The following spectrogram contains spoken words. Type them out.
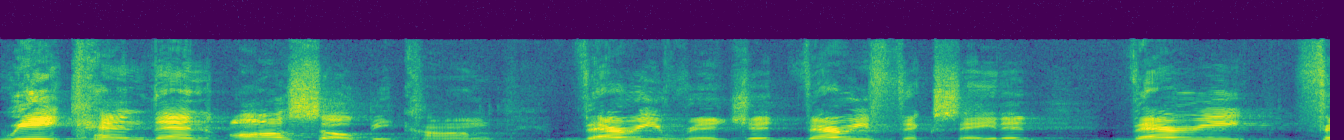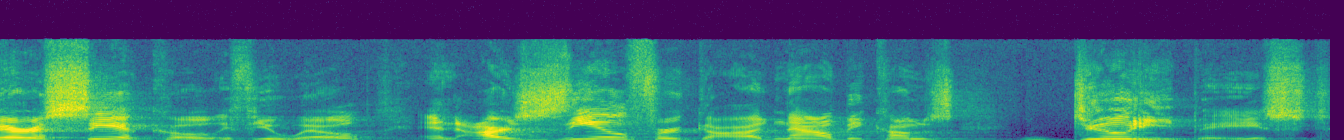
we can then also become very rigid, very fixated, very Pharisaical, if you will, and our zeal for God now becomes duty based.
